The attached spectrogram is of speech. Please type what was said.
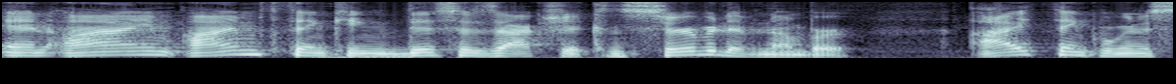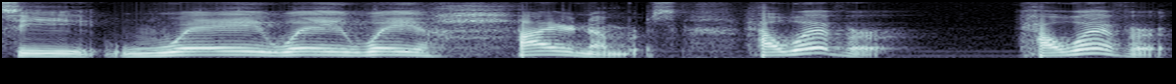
And I'm I'm thinking this is actually a conservative number. I think we're going to see way way way higher numbers. However, however,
